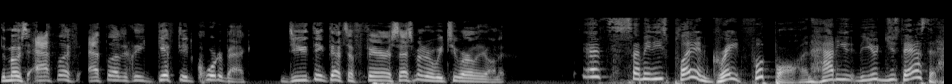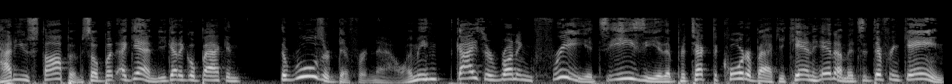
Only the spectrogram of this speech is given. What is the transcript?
the most athletic, athletically gifted quarterback. Do you think that's a fair assessment, or are we too early on it? It's, I mean, he's playing great football. And how do you, you just asked it, how do you stop him? So, but again, you got to go back and the rules are different now. I mean, guys are running free. It's easy to protect the quarterback. You can't hit him. It's a different game.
